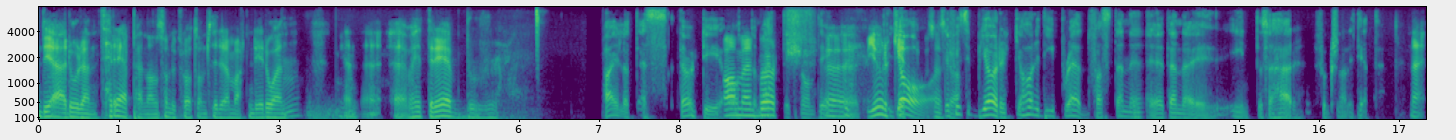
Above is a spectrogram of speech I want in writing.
det är då den träpennan som du pratade om tidigare Martin. Det är då en, mm. en eh, vad heter det? Brr Pilot S30 ja, men Birch. Äh, björk Ja, det finns i björk. Jag har i Deep Red fast den är, den är inte så här funktionalitet. Nej,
